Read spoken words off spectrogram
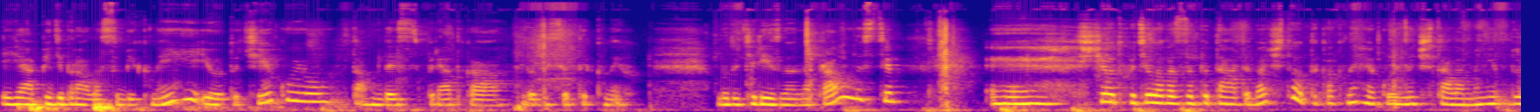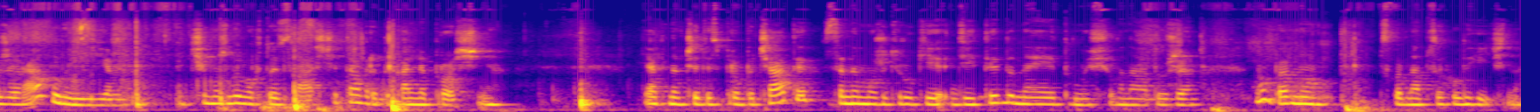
Я підібрала собі книги і от очікую, там десь порядка до 10 книг будуть різної направленості. Е, ще от хотіла вас запитати, бачите, от така книга, яку я не читала, мені дуже радили її. Чи, можливо, хтось з вас читав радикальне прощення? Як навчитись пробачати? Все не можуть руки дійти до неї, тому що вона дуже Ну, певно, складна психологічна.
